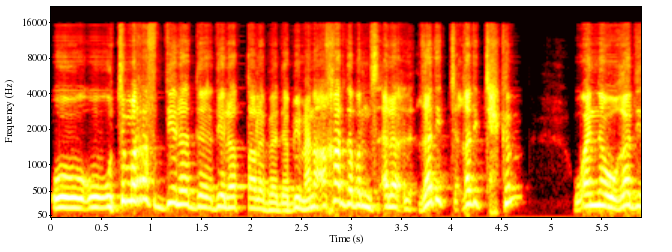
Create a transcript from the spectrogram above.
وتم الرفض ديال ديال هذا الطلب هذا. بمعنى آخر دابا المسألة غادي غادي تحكم وأنه غادي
